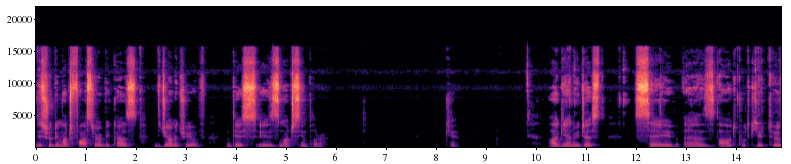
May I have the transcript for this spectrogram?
this should be much faster because the geometry of this is much simpler. Okay. Again we just save as output gear 2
